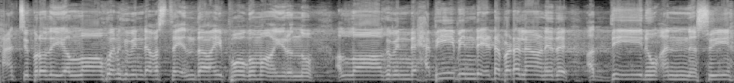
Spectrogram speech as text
ഹാച്ച് പ്രതി അള്ളാഹുവിന്റെ അവസ്ഥ എന്തായി പോകുമായിരുന്നു? അള്ളാഹുവിന്റെ ഹബീബിന്റെ ഇടപെടലാണിത്. അദ്ദീനു അന്നസ്വീഹ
